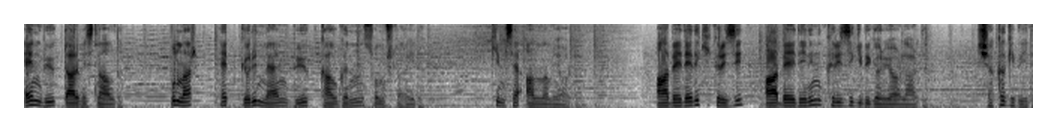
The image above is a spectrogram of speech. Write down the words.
en büyük darbesini aldı. Bunlar hep görünmeyen büyük kavganın sonuçlarıydı. Kimse anlamıyordu. ABD'deki krizi ABD'nin krizi gibi görüyorlardı. Şaka gibiydi.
